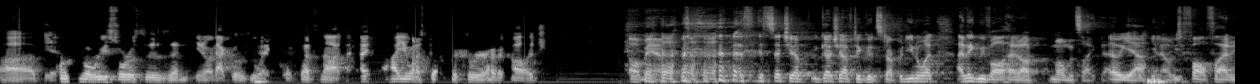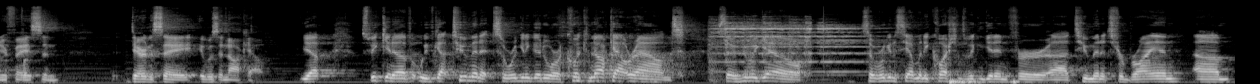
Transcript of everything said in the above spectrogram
uh, Yeah. personal resources, and you know, and that goes away quick. That's not how you want to start your career out of college. Oh man, it set you up, it got you off to a good start. But you know what? I think we've all had op- moments like that. oh yeah. You know, you fall flat on your face and dare to say it was a knockout. Yep. Speaking of, we've got two minutes, so we're going to go to our quick knockout round. So here we go. So we're going to see how many questions we can get in for uh, two minutes for Brian. Um,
